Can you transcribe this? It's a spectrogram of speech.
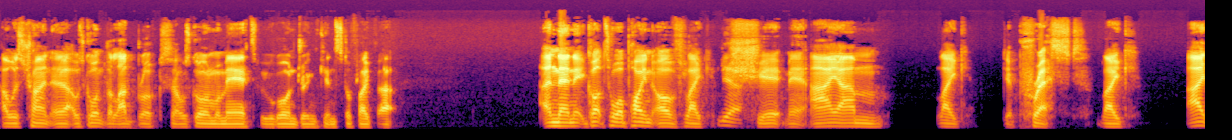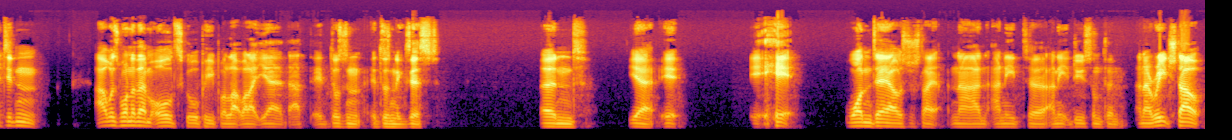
I was trying to. I was going to the Ladbrokes. I was going with mates. We were going drinking stuff like that. And then it got to a point of like, Yeah. shit, mate. I am like depressed. Like I didn't. I was one of them old school people that were like, yeah, that it doesn't. It doesn't exist. And yeah, it it hit one day. I was just like, nah, I need to. I need to do something. And I reached out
